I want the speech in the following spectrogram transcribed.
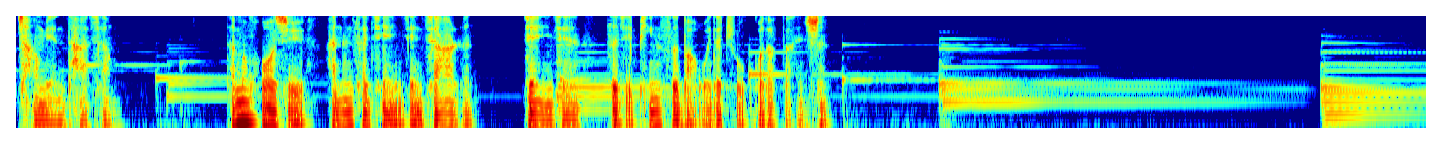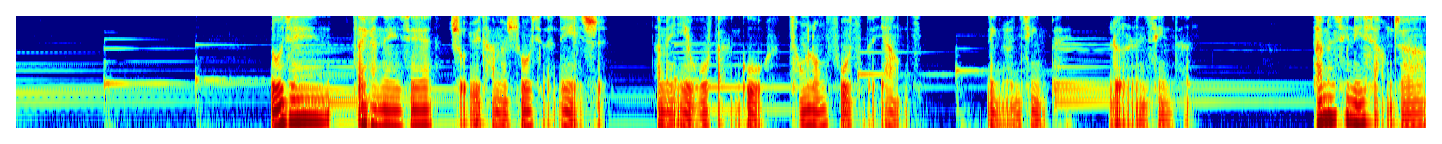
长眠他乡。他们或许还能再见一见家人，见一见自己拼死保卫的祖国的繁盛。如今再看那些属于他们书写的历史，他们义无反顾、从容赴死的样子，令人敬佩，惹人心疼。他们心里想着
